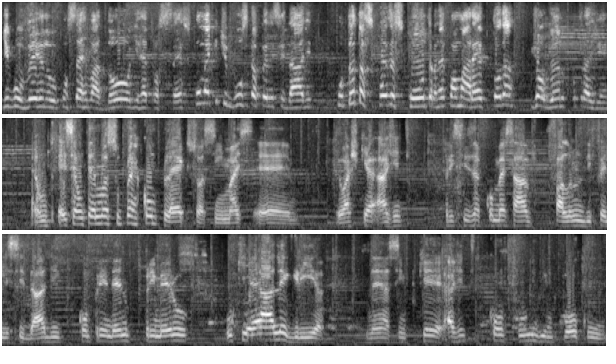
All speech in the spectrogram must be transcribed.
de governo conservador, de retrocesso? Como é que te busca a felicidade com tantas coisas contra, né? Com a maré toda jogando contra a gente? É um, esse é um tema super complexo, assim, mas é, eu acho que a, a gente precisa começar falando de felicidade, compreendendo primeiro o que é a alegria, né? Assim, porque a gente confunde um pouco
